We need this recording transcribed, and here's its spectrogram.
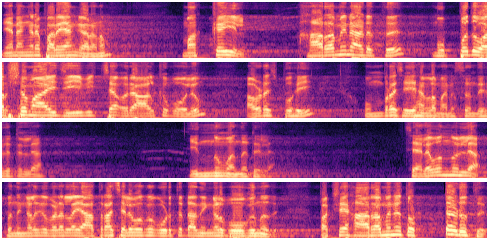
ഞാൻ അങ്ങനെ പറയാൻ കാരണം മക്കയിൽ ഹറമിനടുത്ത് മുപ്പത് വർഷമായി ജീവിച്ച ഒരാൾക്ക് പോലും അവിടെ പോയി ഉംറ ചെയ്യാനുള്ള മനസ്സ് എന്ത് ചെയ്തിട്ടില്ല? ഇന്നും വന്നിട്ടില്ല. ചെലവൊന്നുമില്ല. ഇപ്പൊ നിങ്ങൾക്ക് ഇവിടെയുള്ള യാത്രാ ചെലവൊക്കെ കൊടുത്തിട്ടാണ് നിങ്ങൾ പോകുന്നത്. പക്ഷേ ഹറമിന് തൊട്ടടുത്ത്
